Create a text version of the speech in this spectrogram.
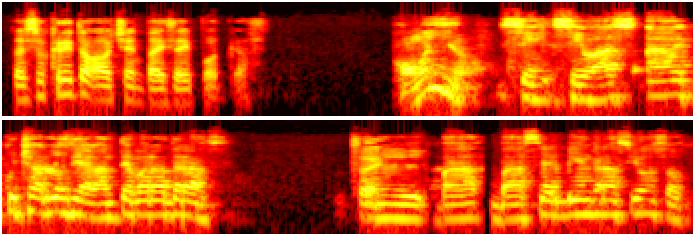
estoy suscrito a 86 podcasts. coño. Si, si vas a escucharlos de adelante para atrás, Sí, el- va, va a ser bien gracioso.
